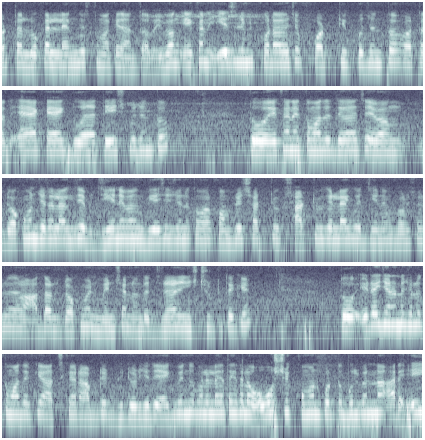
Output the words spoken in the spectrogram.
অর্থাৎ লোকাল ল্যাঙ্গুয়েজ তোমাকে জানতে হবে। এবং এখানে এজ লিমিট করা হয়েছে ফর্টি পর্যন্ত, অর্থাৎ এক এক দু পর্যন্ত। তো এখানে তোমাদের দেওয়া আছে এবং ডকুমেন্ট যেটা লাগছে জিএন এবং বিএসসির জন্য তোমার কমপ্লিট সার্টিফিকেট সার্টিফিকেট লাগবে GNM other document mention on the general institute থেকে। তো এটাই জানানো ছিল তোমাদেরকে আজকের আপডেট ভিডিওটি যদি এক বিন্দু ভালো লাগে থাকে, তাহলে অবশ্যই কমেন্ট করতে ভুলবেন না। আর এই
